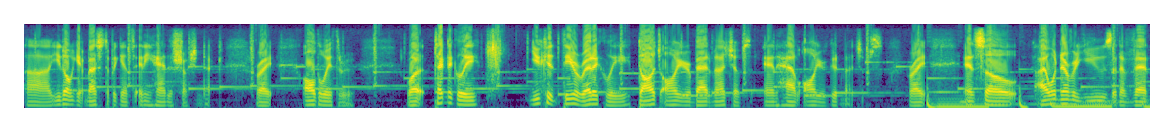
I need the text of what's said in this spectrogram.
uh, you don't get matched up against any hand destruction deck, right? All the way through. Well, technically, you could theoretically dodge all your bad matchups and have all your good matchups, right? And so I would never use an event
